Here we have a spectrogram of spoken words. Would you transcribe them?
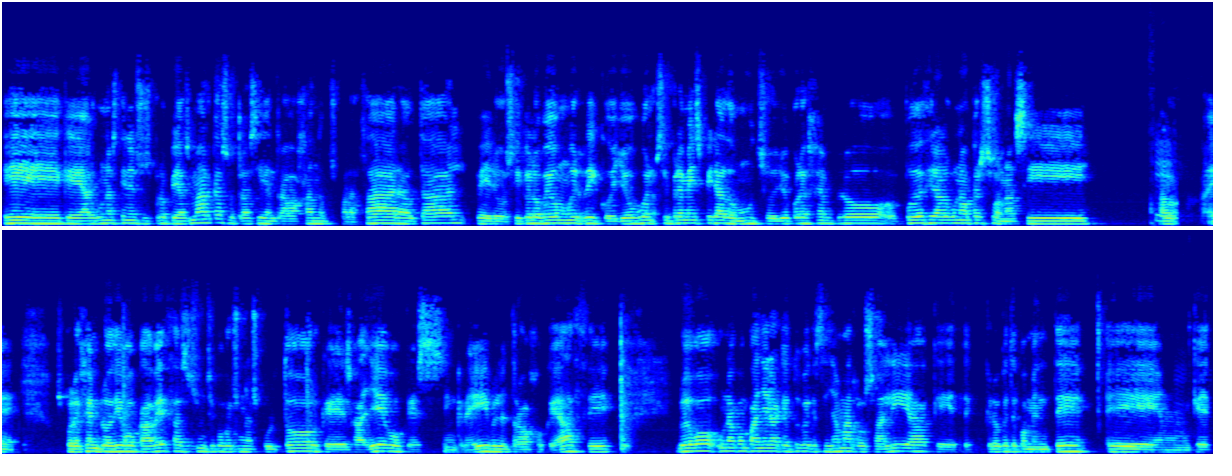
eh, que algunas tienen sus propias marcas, otras siguen trabajando pues, para Zara o tal, pero sí que lo veo muy rico. Yo, bueno, siempre me he inspirado mucho. Yo, por ejemplo, ¿puedo decir a alguna persona si... Eh, por ejemplo, Diego Cabezas es un chico que es un escultor, que es gallego, que es increíble el trabajo que hace. Luego, una compañera que tuve que se llama Rosalía, que creo que te comenté, eh, que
